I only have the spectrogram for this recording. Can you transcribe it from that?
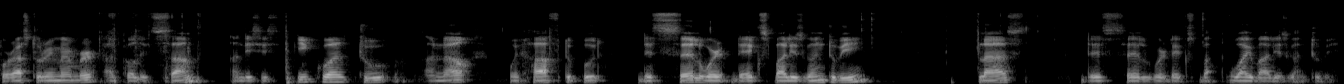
for us to remember, I'll call it sum, and this is equal to, and now we have to put the cell where the x value is going to be, plus the cell where the x, y value is going to be.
